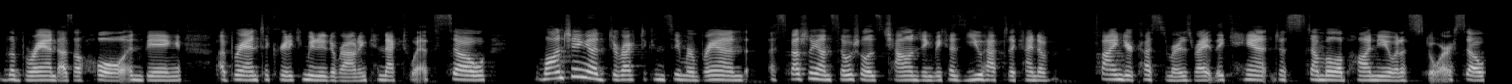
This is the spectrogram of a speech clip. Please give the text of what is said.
the brand as a whole and being a brand to create a community around and connect with. So launching a direct to consumer brand, especially on social, is challenging because you have to kind of find your customers, right? They can't just stumble upon you in a store. So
